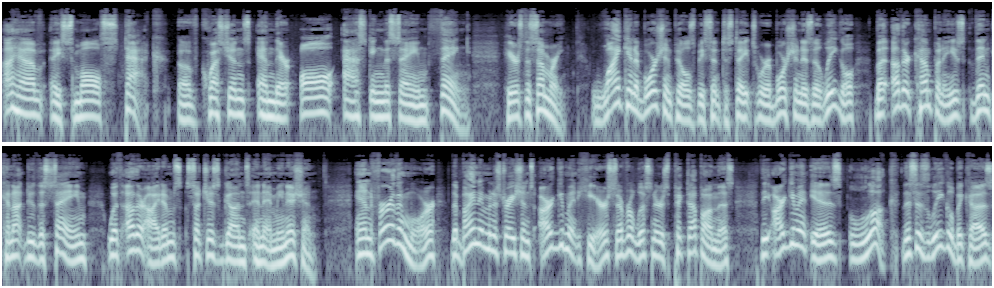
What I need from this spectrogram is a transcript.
I have a small stack of questions and they're all asking the same thing. Here's the summary. Why can abortion pills be sent to states where abortion is illegal, but other companies then cannot do the same with other items such as guns and ammunition? And furthermore, the Biden administration's argument here, several listeners picked up on this. The argument is, look, this is legal because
